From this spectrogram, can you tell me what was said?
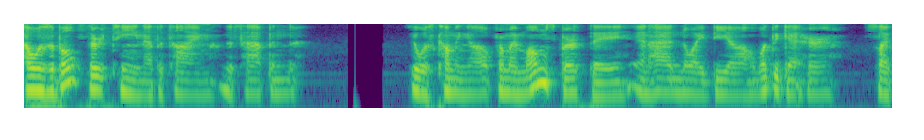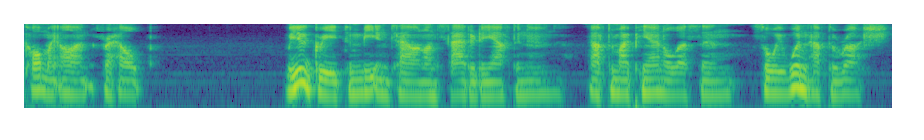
I was about 13 at the time this happened. It was coming up for my mom's birthday, and I had no idea what to get her, so I called my aunt for help. We agreed to meet in town on Saturday afternoon after my piano lesson so we wouldn't have to rush.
